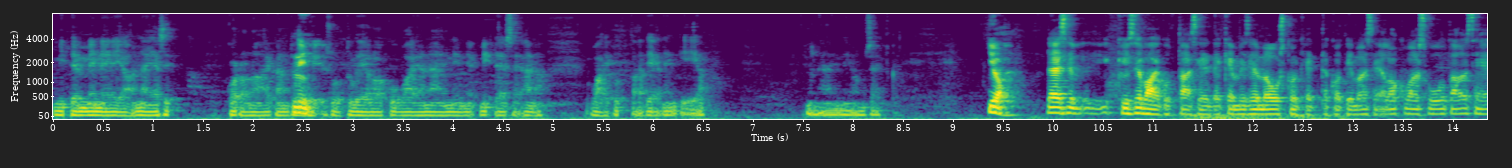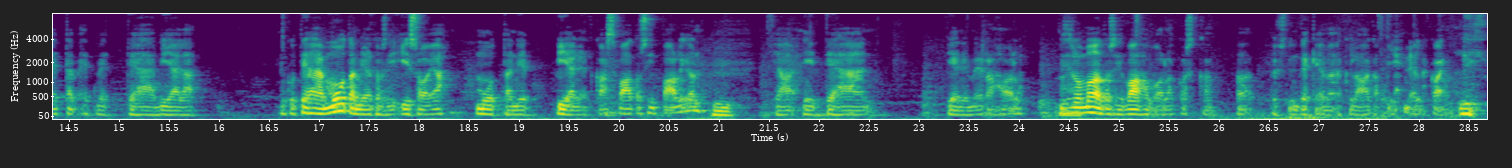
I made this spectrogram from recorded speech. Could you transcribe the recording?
miten menee ja näin. Ja sitten korona-aikana tuli, niin. tuli elokuva ja näin, niin miten se aina vaikuttaa tietenkin. Ja näin, niin on se. Joo, näin se, kyllä se vaikuttaa siihen tekemiseen. Mä uskonkin, että kotimaisen elokuvan suunta on se, että, että me tehdään vielä, niin kuin tehdään muutamia tosi isoja, mutta ne pienet kasvaa tosi paljon. Hmm. Ja niitä tehdään pienemmillä rahoilla. Niin silloin mä oon tosi vahvoilla, koska mä pystyn tekemään kyllä aika pienellä kaikki. Niin,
